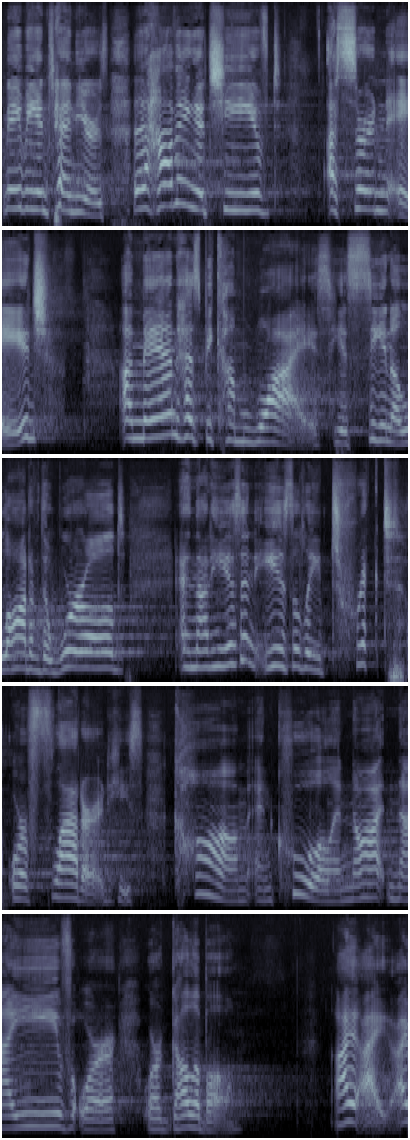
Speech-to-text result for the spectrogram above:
Maybe in 10 years. That having achieved a certain age, a man has become wise. He has seen a lot of the world and that he isn't easily tricked or flattered. He's calm and cool and not naive or, or gullible. I, I, I,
